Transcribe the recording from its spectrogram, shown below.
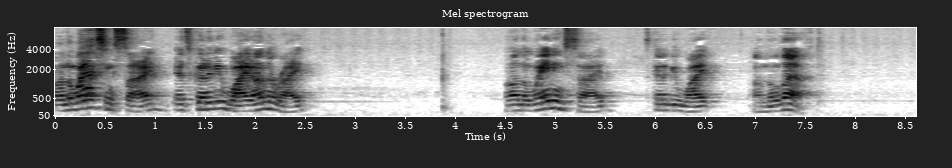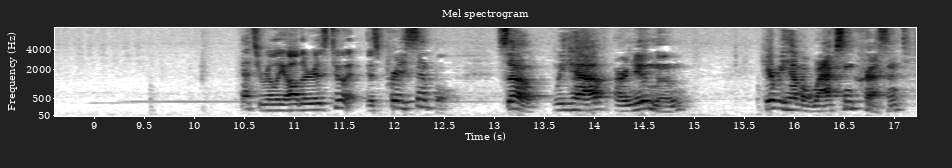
on the waxing side, it's going to be white on the right. On the waning side, it's going to be white on the left. That's really all there is to it. It's pretty simple. So, we have our new moon. Here we have a waxing crescent.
